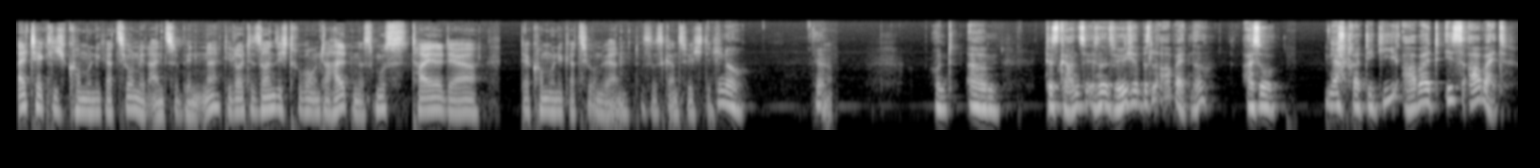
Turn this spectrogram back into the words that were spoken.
alltägliche Kommunikation mit einzubinden. Ne? Die Leute sollen sich darüber unterhalten. Es muss Teil der, der Kommunikation werden. Das ist ganz wichtig. Genau. Ja. ja. Und ähm, das Ganze ist natürlich ein bisschen Arbeit. Ne? Also ja. Strategiearbeit ist Arbeit.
